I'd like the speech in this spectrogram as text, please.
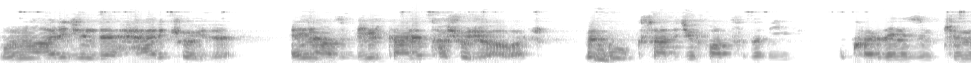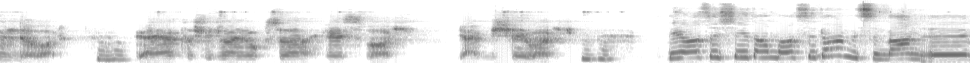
Bunun haricinde her köyde en az bir tane taş ocağı var. Ve bu sadece Fatsa'da değil, bu Karadeniz'in tümünde var. Hı hı. Eğer taş ocağı yoksa HES var. Yani bir şey var. Hı hı. Biraz da şeyden bahseder misin? Ben e,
